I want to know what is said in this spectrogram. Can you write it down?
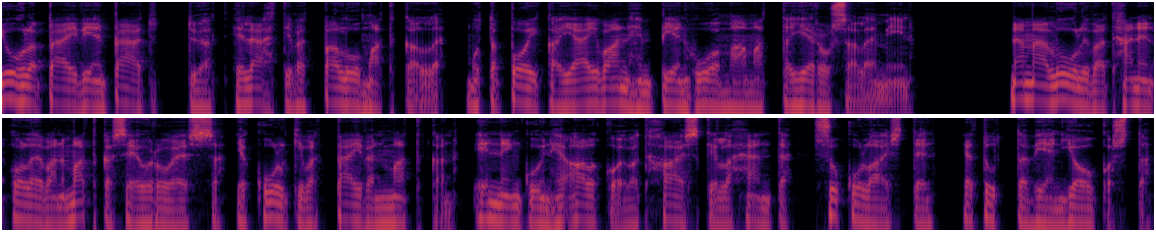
Juhlapäivien päätyttyä he lähtivät paluumatkalle, mutta poika jäi vanhempien huomaamatta Jerusalemiin. Nämä luulivat hänen olevan matkaseurueessa ja kulkivat päivän matkan ennen kuin he alkoivat haeskella häntä sukulaisten ja tuttavien joukosta.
